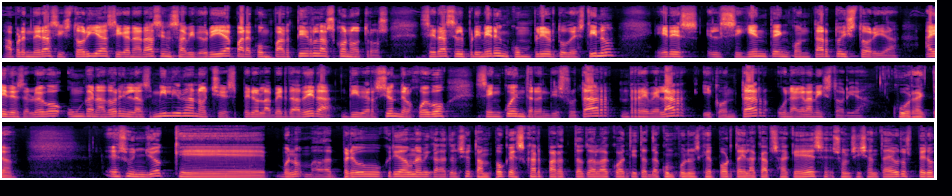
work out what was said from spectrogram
Aprenderás historias y ganarás en sabiduría para compartirlas con otros. Serás el primero en cumplir tu destino. Eres el siguiente en contar tu historia. Hay desde luego un ganador en las mil y una noches, pero la verdadera diversión del juego se encuentra en disfrutar, revelar y contar una gran historia. Correcte. És un joc que, bueno, el preu crida una mica l'atenció, tampoc és car per tota la quantitat de components que porta i la capsa que és, són 60 euros, però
